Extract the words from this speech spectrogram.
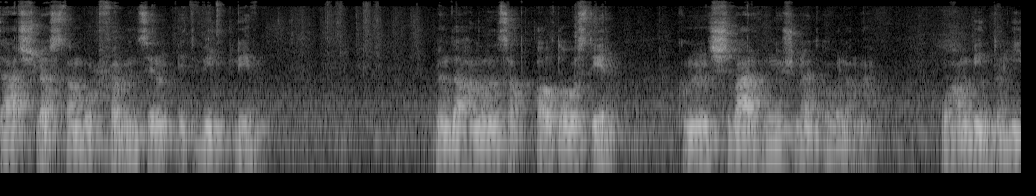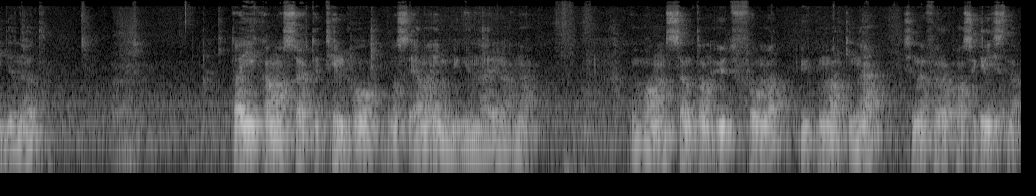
Der sløste han bort formen sin i et vilt liv. Men da han hadde satt alt over styr, kom en svær hungersnød over landet, og han begynte å lide nød. Da gikk han og søkte tilhold hos en av innbyggerne der i landet. Og mannen sendte han ut, ut på markene sine for å passe grisene.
